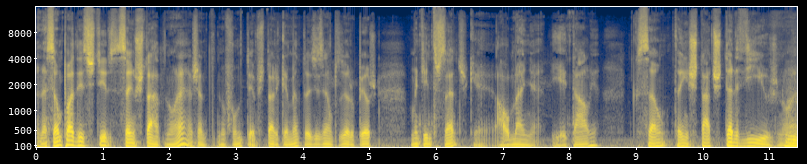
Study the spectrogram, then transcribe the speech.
a nação pode existir sem o Estado, não é? A gente, no fundo, teve historicamente dois exemplos europeus muito interessantes, que é a Alemanha e a Itália, que são, têm Estados tardios, não é?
